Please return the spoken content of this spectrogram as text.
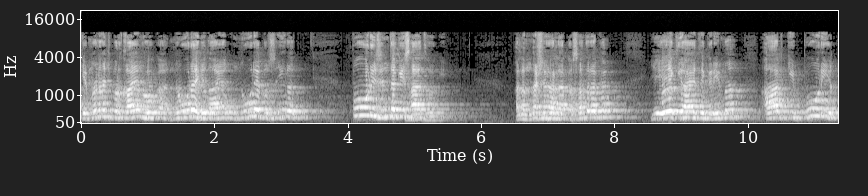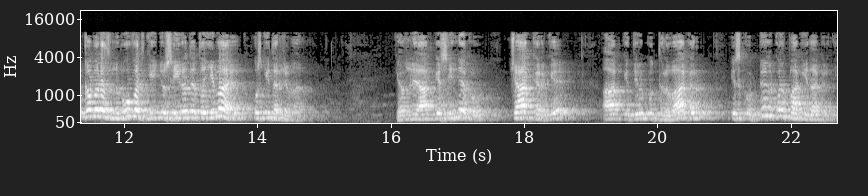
کے منہج پر قائم ہوگا۔ نور ہدایت، نور بصیرت پوری زندگی ساتھ ہوگی۔ علم نشر اللہ کا صدر کا یہ ایک ہی آیت کریمہ آپ کی پوری قبر نبوت کی جو سیرت طیبہ ہے، اس کی ترجمان کہ ہم نے آپ کے سینے کو چاک کر کے آپ کے دل کو دھلوا کر اس کو بالکل پاکیدہ کر دی۔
